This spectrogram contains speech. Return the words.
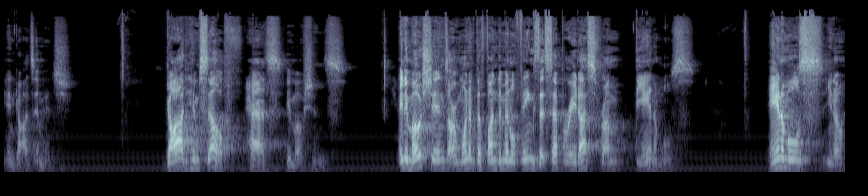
in God's image. God Himself has emotions. And emotions are one of the fundamental things that separate us from the animals. Animals, you know,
